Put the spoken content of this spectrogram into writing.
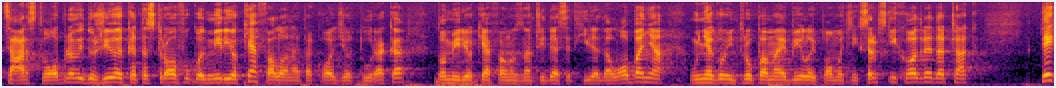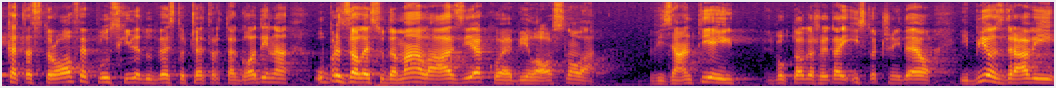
carstvo obnovi, doživio je katastrofu kod Mirio Kefalona, takođe od Turaka. To Mirio Kefalon znači 10.000 lobanja, u njegovim trupama je bilo i pomoćnih srpskih odreda čak, Te katastrofe plus 1204. godina ubrzale su da Mala Azija, koja je bila osnova Vizantije i zbog toga što je taj istočni deo i bio zdraviji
